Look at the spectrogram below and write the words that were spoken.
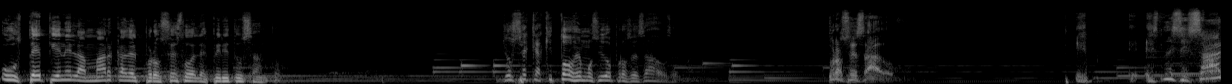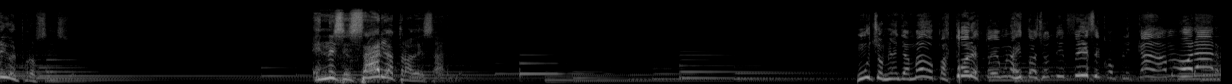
Usted tiene la marca del proceso del Espíritu Santo. Yo sé que aquí todos hemos sido procesados, hermano. Procesados. Es necesario el proceso. Es necesario atravesarlo. Muchos me han llamado, pastor, estoy en una situación difícil, complicada, vamos a orar.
